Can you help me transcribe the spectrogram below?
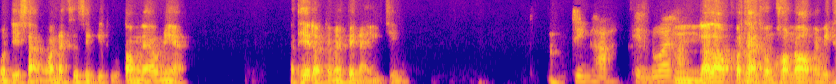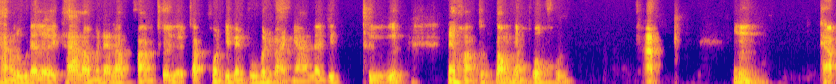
คนที่สั่งว่านั่นคือสิ่งที่ถูกต้องแล้วเนี่ย ประเทศเราจะไม่ไปไหนจริงๆ จริงค่ะ เห็นด้วยอืค่ะมแล้วเราประชาชนข้างนอกไม่มีทางรู้ได้เลย ถ้าเราไม่ได้รับความช่วยเหลือจากคนที่เป็นผู้ปฏิบัติงาน และยึดถือในความถูกต้องอย่างพวกคุณ ครับ อืมครับ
